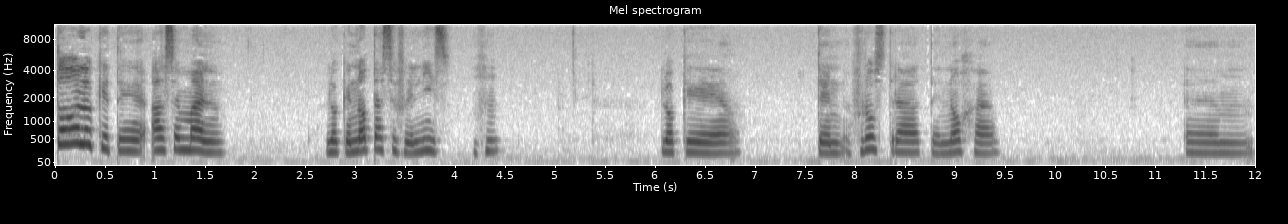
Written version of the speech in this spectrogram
Todo lo que te hace mal lo que no te hace feliz, lo que te frustra, te enoja, em,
